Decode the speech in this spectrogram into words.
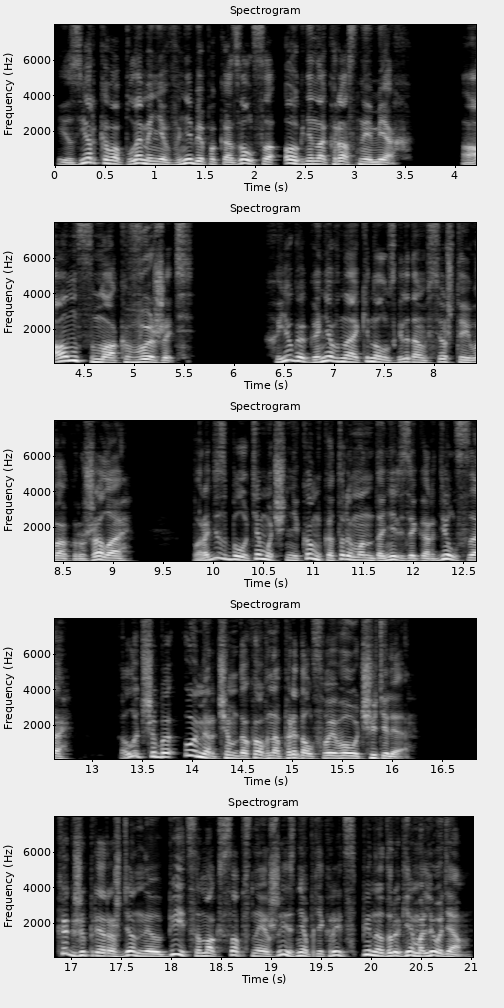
из яркого пламени в небе показался огненно-красный мех. Он смог выжить. Хьюго гневно окинул взглядом всё, что его окружало. Парадис был тем учеником, которым он до нельзя гордился. Лучше бы умер, чем духовно предал своего учителя. Как же прирожденный убийца мог собственной жизнью прикрыть спину другим людям?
